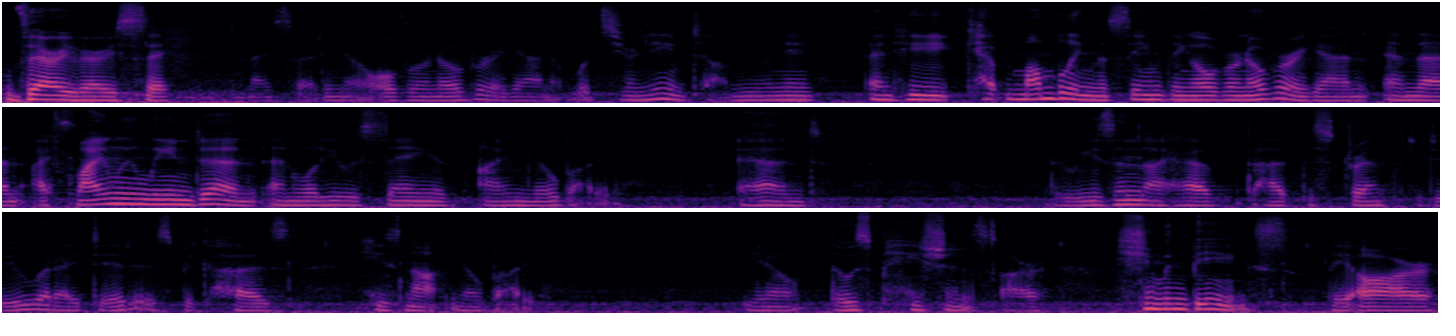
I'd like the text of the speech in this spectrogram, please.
very, very sick said, you know, over and over again, what's your name? Tell me your name. And he kept mumbling the same thing over and over again. And then I finally leaned in, and what he was saying is, I am nobody. And the reason I have had the strength to do what I did is because he's not nobody. You know, those patients are human beings. They are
